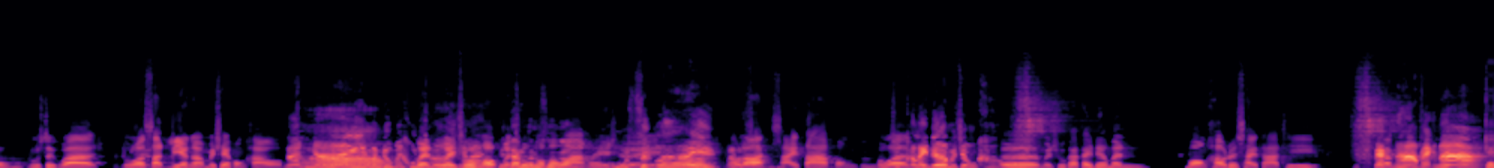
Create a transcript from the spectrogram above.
ผมรู้สึกว่า ตัวสัตว์เลี้ยงอะไม่ใช่ของเขานั่นไง มันดูไม่คุ้นเหมือนเคเหมือยนใช่ถูไหกมเอาพี่เหมือนแตมถูกก็รู้เอาสึกเหรอมาวางไว้เฉผมยรู้สึกเลยมันเอาเหรอสายสายตาของตัว ชุกอะไรเดิมไม่ใช่ของเขา เออเหมือนชูการ์ไกเดอร์มันมองเขาด้วยสายตาที่ แปลกหน้าแปลกหน้า แก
